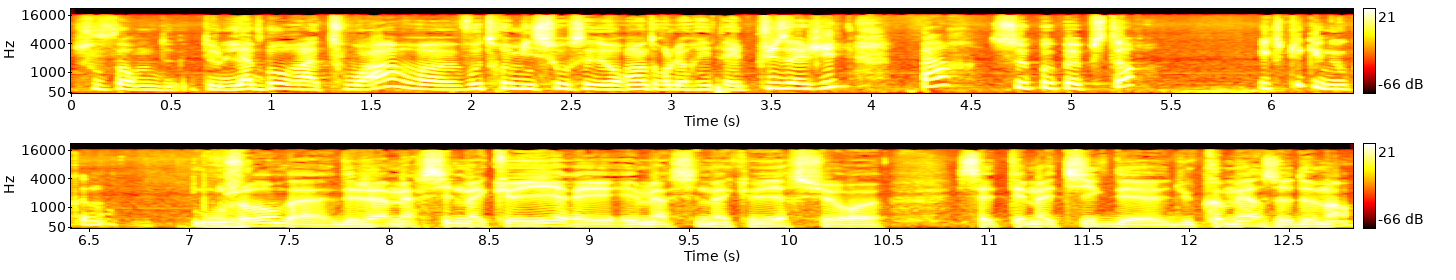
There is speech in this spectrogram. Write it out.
sous forme de, laboratoire. Euh, votre mission, c'est de rendre le retail plus agile par ce pop-up store. Expliquez-nous comment. Bonjour, bah déjà merci de m'accueillir et, merci de m'accueillir sur euh, cette thématique du commerce de demain.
